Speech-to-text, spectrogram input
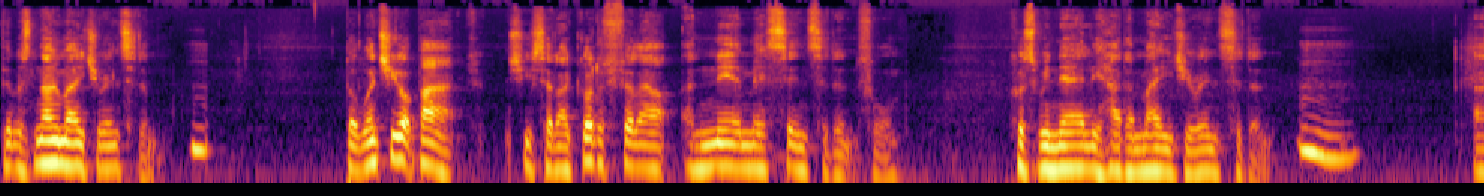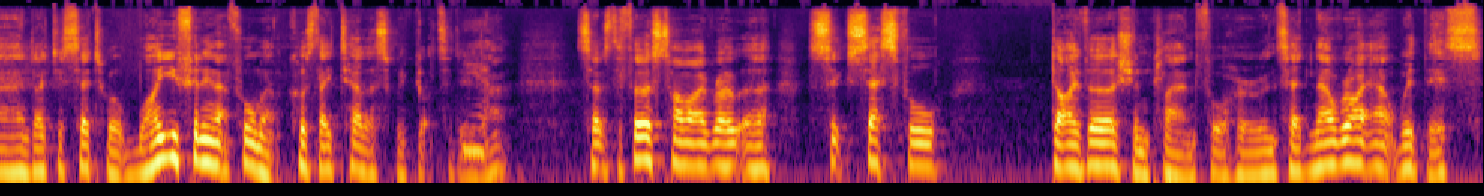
There was no major incident. Mm. But when she got back, she said, I've got to fill out a near miss incident form because we nearly had a major incident. Mm. And I just said to her, Why are you filling that form out? Because they tell us we've got to do Yeah. that. So it's the first time I wrote a successful diversion plan for her and said, Now write out with this.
